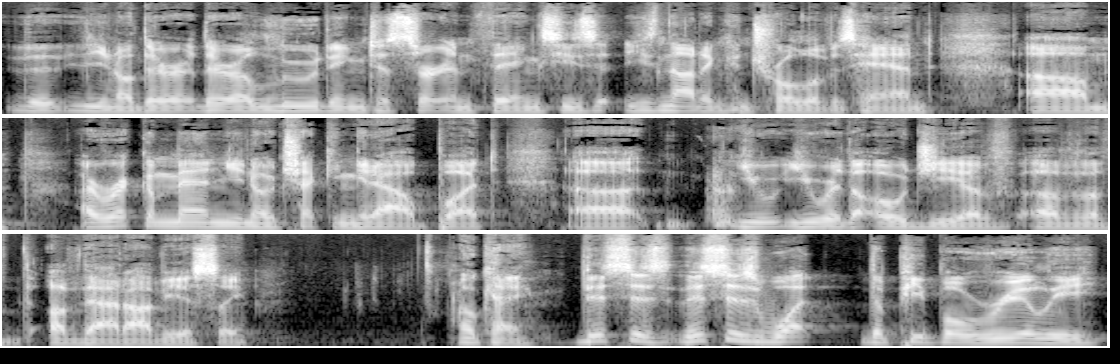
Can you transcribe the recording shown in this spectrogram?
the you know they're they're alluding to certain things. He's he's not in control of his hand. Um, I recommend you know checking it out. But uh, you you were the OG of of of, of that, obviously. Okay, this is this is what the people really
